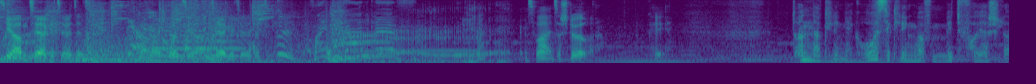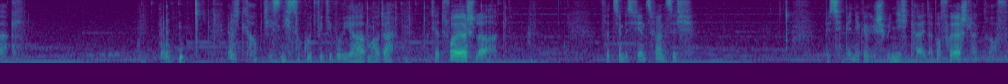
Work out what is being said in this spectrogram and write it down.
Sie haben Ter getötet. Oh mein Gott, sie haben Ter getötet. Es war ein Zerstörer. Okay. Donnerklinge, große Klingenwaffen mit Feuerschlag. Ich glaube, die ist nicht so gut wie die, wo wir haben, oder? Hat Feuerschlag. 14 bis 24. Bisschen weniger Geschwindigkeit, aber Feuerschlag drauf.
